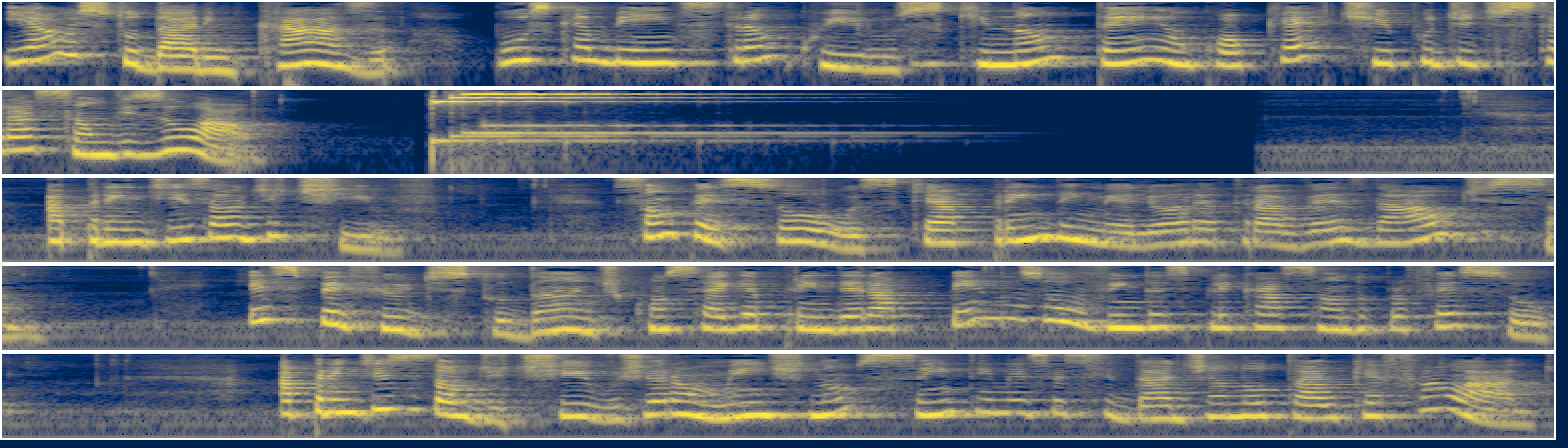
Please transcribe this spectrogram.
E ao estudar em casa, busque ambientes tranquilos que não tenham qualquer tipo de distração visual. Aprendiz auditivo. São pessoas que aprendem melhor através da audição. Esse perfil de estudante consegue aprender apenas ouvindo a explicação do professor. Aprendizes auditivos geralmente não sentem necessidade de anotar o que é falado,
